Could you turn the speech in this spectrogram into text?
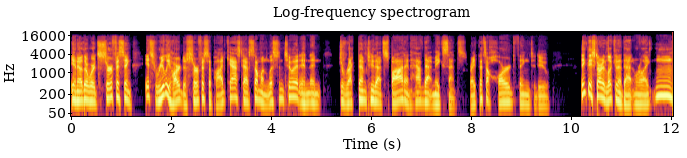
In other words, surfacing, it's really hard to surface a podcast, have someone listen to it, and then direct them to that spot and have that make sense, right? That's a hard thing to do. I think they started looking at that and were like, hmm,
